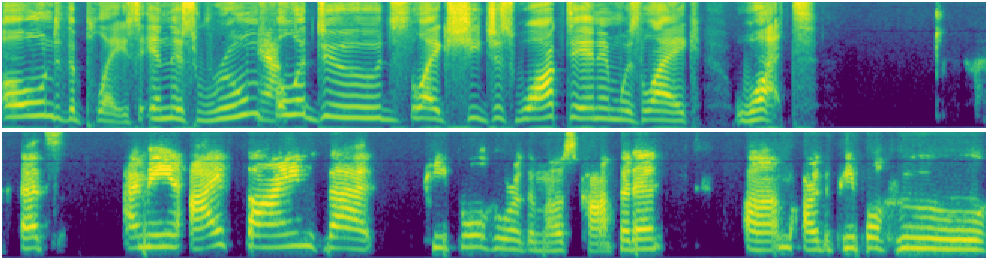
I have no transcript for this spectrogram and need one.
owned the place in this room Yeah. full of dudes. Like she just walked in and was like, what? That's, I mean, I find that people who are the most confident um, are the people who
